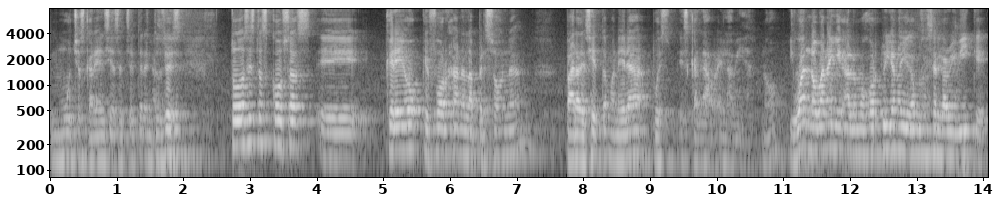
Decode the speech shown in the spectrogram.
muchas carencias, etcétera. Entonces, todas estas cosas eh, creo que forjan a la persona para de cierta manera pues escalar en la vida, ¿no? Igual no van a llegar, a lo mejor tú y yo no llegamos a ser Gary Vee, que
